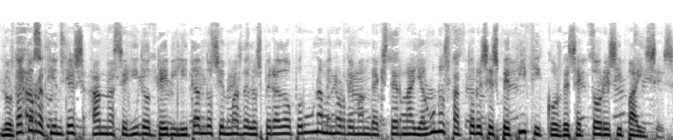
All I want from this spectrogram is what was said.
Los datos recientes han seguido debilitándose más de lo esperado por una menor demanda externa y algunos factores específicos de sectores y países.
